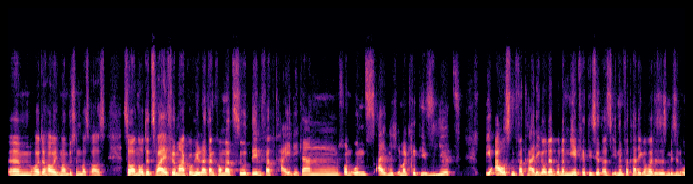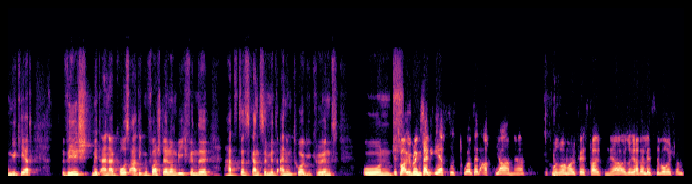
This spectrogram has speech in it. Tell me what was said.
ähm, heute haue ich mal ein bisschen was raus. So, Note 2 für Marco Hiller. Dann kommen wir zu den Verteidigern von uns, eigentlich immer kritisiert die Außenverteidiger oder, oder mehr kritisiert als die Innenverteidiger. Heute ist es ein bisschen umgekehrt. Wilsch mit einer großartigen Vorstellung, wie ich finde, hat das Ganze mit einem Tor gekrönt. Und es war übrigens sein erstes Tor seit acht Jahren. Ja? Das muss man mal festhalten. Ja? Also er hat ja letzte Woche schon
